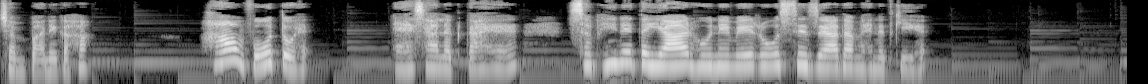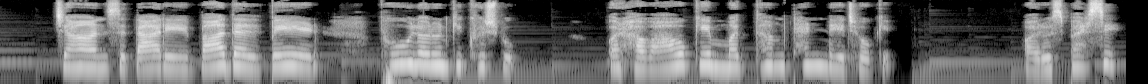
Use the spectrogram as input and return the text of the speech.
चंपा ने कहा हाँ वो तो है। ऐसा लगता है सभी ने तैयार होने में रोज से ज़्यादा मेहनत की है। चाँद, सितारे, बादल, पेड़, फूल और उनकी खुशबू और हवाओं के मध्यम ठंडे झोंके और उस पर से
